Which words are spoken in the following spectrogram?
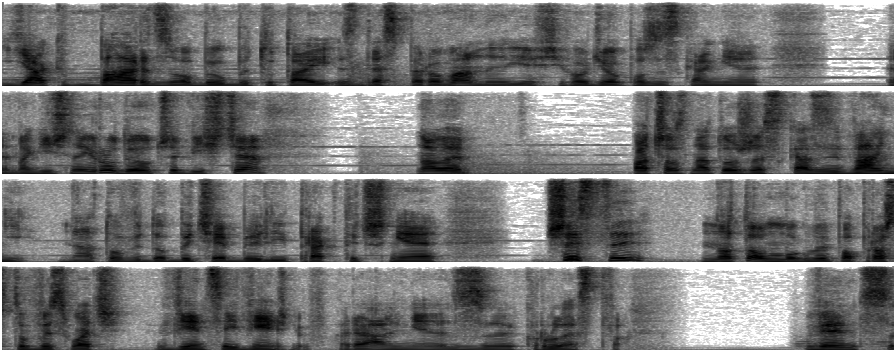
jak bardzo byłby tutaj zdesperowany, jeśli chodzi o pozyskanie e, magicznej rudy, oczywiście. No ale patrząc na to, że skazywani na to wydobycie byli praktycznie wszyscy, no to mógłby po prostu wysłać więcej więźniów realnie z królestwa. Więc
